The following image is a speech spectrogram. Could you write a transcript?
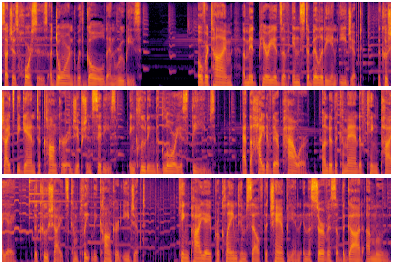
such as horses adorned with gold and rubies. Over time, amid periods of instability in Egypt, the Kushites began to conquer Egyptian cities, including the glorious Thebes. At the height of their power, under the command of King Piye, the Kushites completely conquered Egypt. King Piye proclaimed himself the champion in the service of the god Amun,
